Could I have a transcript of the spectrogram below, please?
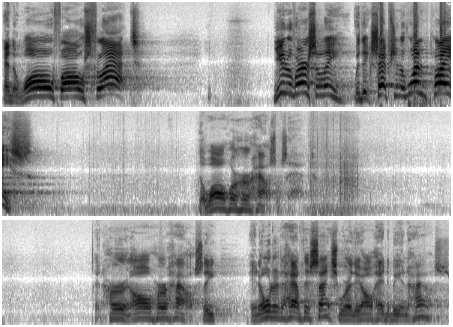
and the wall falls flat. Universally, with the exception of one place the wall where her house was at. And her and all her house. See, in order to have this sanctuary, they all had to be in the house.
